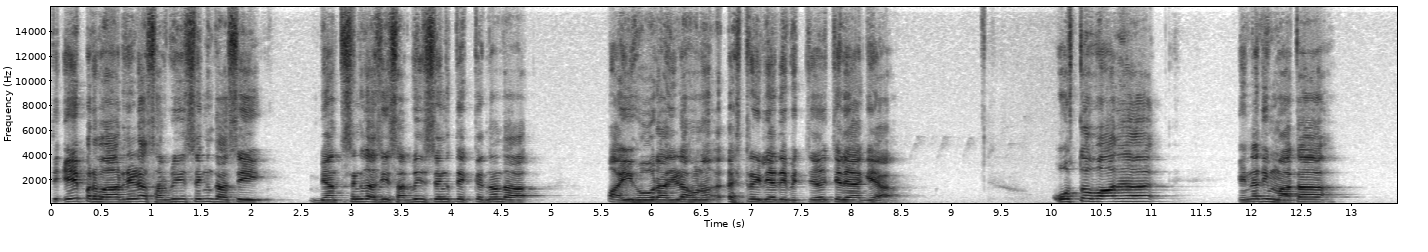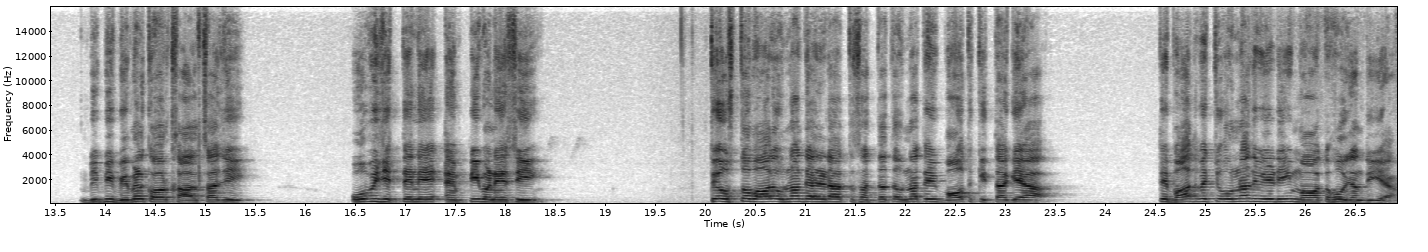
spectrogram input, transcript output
ਤੇ ਇਹ ਪਰਿਵਾਰ ਜਿਹੜਾ ਸਰਬਜੀਤ ਸਿੰਘ ਦਾ ਸੀ, ਬੇਅੰਤ ਸਿੰਘ ਦਾ ਸੀ, ਸਰਬਜੀਤ ਸਿੰਘ ਤੇ ਇੱਕ ਇਹਨਾਂ ਦਾ ਭਾਈ ਹੋਰ ਆ ਜਿਹੜਾ ਹੁਣ ਆਸਟ੍ਰੇਲੀਆ ਦੇ ਵਿੱਚ ਚਲਿਆ ਗਿਆ। ਉਸ ਤੋਂ ਬਾਅਦ ਇਹਨਾਂ ਦੀ ਮਾਤਾ ਬੀਬੀ ਬਿਬਲ ਕੌਰ ਖਾਲਸਾ ਜੀ, ਉਹ ਵੀ ਜਿੱਤੇ ਨੇ ਐਮਪੀ ਬਣੇ ਸੀ। ਤੇ ਉਸ ਤੋਂ ਬਾਅਦ ਉਹਨਾਂ ਦਾ ਜਿਹੜਾ ਤਸੱਦਦ ਉਹਨਾਂ ਤੇ ਵੀ ਬਹੁਤ ਕੀਤਾ ਗਿਆ। ਤੇ ਬਾਅਦ ਵਿੱਚ ਉਹਨਾਂ ਦੀ ਵੀ ਜਿਹੜੀ ਮੌਤ ਹੋ ਜਾਂਦੀ ਆ।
